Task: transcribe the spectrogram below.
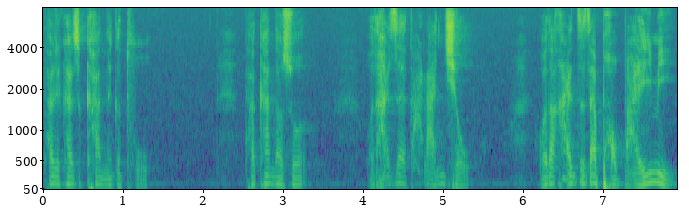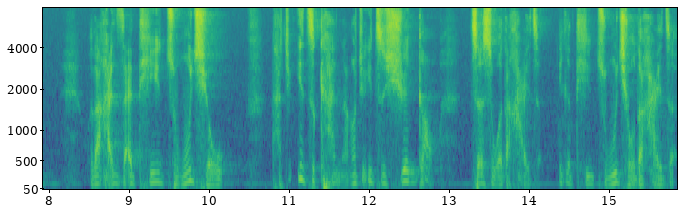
他就开始看那个图。他看到说，我的孩子在打篮球，我的孩子在跑百米，我的孩子在踢足球，他就一直看，然后就一直宣告：这是我的孩子。一个踢足球的孩子，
